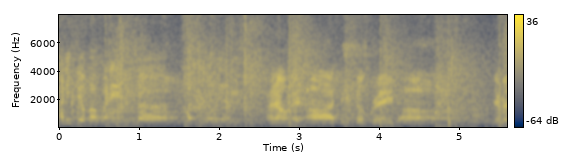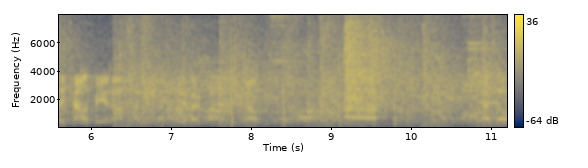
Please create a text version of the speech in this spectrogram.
How do you feel about winning to Hudson Williams? I know. It, uh, I think it feels great. Uh, didn't really challenge me, and uh, I need, I need a better challenge. You know. Uh, yeah. So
